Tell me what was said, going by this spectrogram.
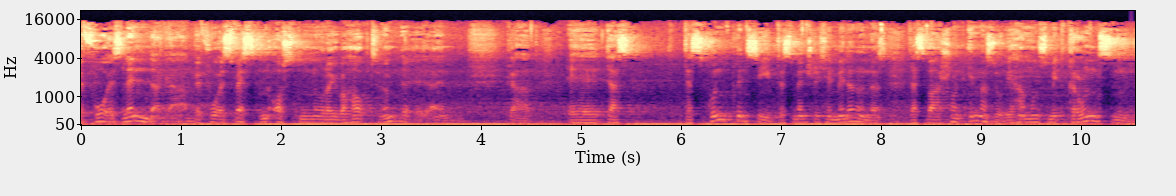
bevor es Länder gab, bevor es Westen, Osten oder überhaupt ne, äh, gab. Äh, das, das Grundprinzip des menschlichen Miteinanders, das war schon immer so. Wir haben uns mit Grunzen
